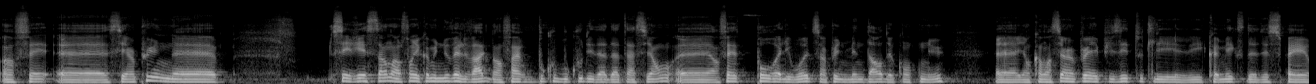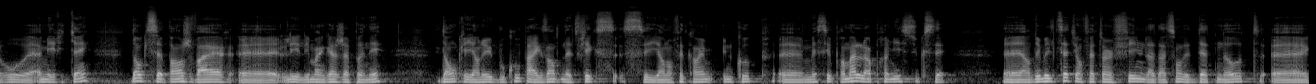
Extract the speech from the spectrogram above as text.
En fait, euh, c'est un peu une. euh, c'est récent, dans le fond, il y a comme une nouvelle vague d'en faire beaucoup, beaucoup des adaptations. Euh, en fait, pour Hollywood, c'est un peu une mine d'or de contenu. Ils ont commencé un peu à épuiser tous les, les comics de, de super-héros américains. Donc, ils se penchent vers les, les mangas japonais. Donc, il y en a eu beaucoup. Par exemple, Netflix, ils en ont fait quand même une coupe, euh, mais c'est mal leur premier succès. Euh, en 2017, ils ont fait un film, l'adaptation de Death Note, euh,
